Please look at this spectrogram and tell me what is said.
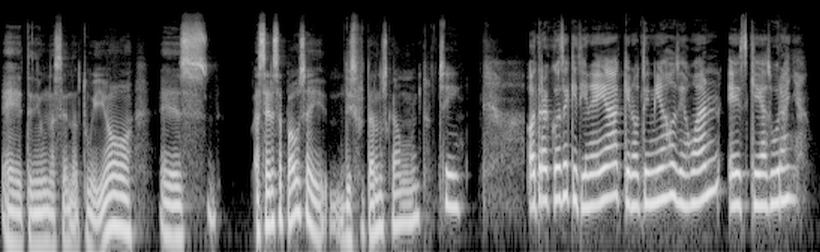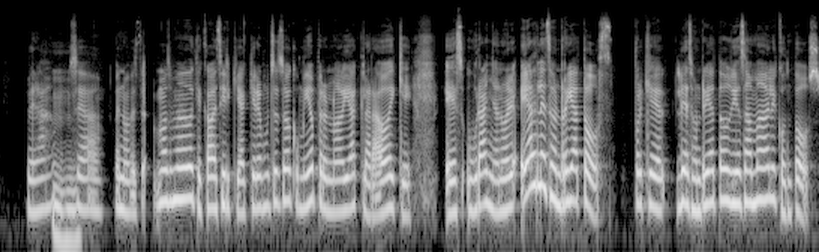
teniendo una cena tú y yo, es hacer esa pausa y disfrutarnos cada momento. Sí. Otra cosa que tiene ella que no tenía José Juan es que ella es huraña, ¿verdad? O sea, bueno, más o menos lo que acaba de decir, que ella quiere mucho todo conmigo, pero no había aclarado de que es huraña, ¿no? Ella le sonríe a todos, porque le sonríe a todos y es amable con todos.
